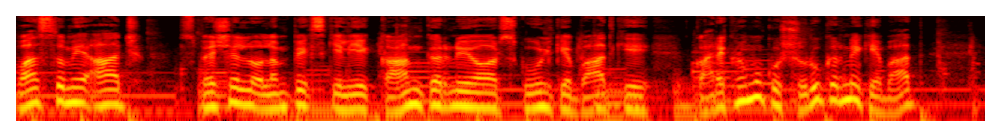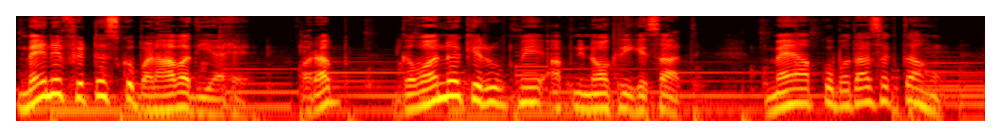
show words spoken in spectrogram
वास्तव में आज स्पेशल ओलंपिक्स के लिए काम करने और स्कूल के बाद के कार्यक्रमों को शुरू करने के बाद मैंने फिटनेस को बढ़ावा दिया है और अब गवर्नर के रूप में अपनी नौकरी के साथ मैं आपको बता सकता हूँ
